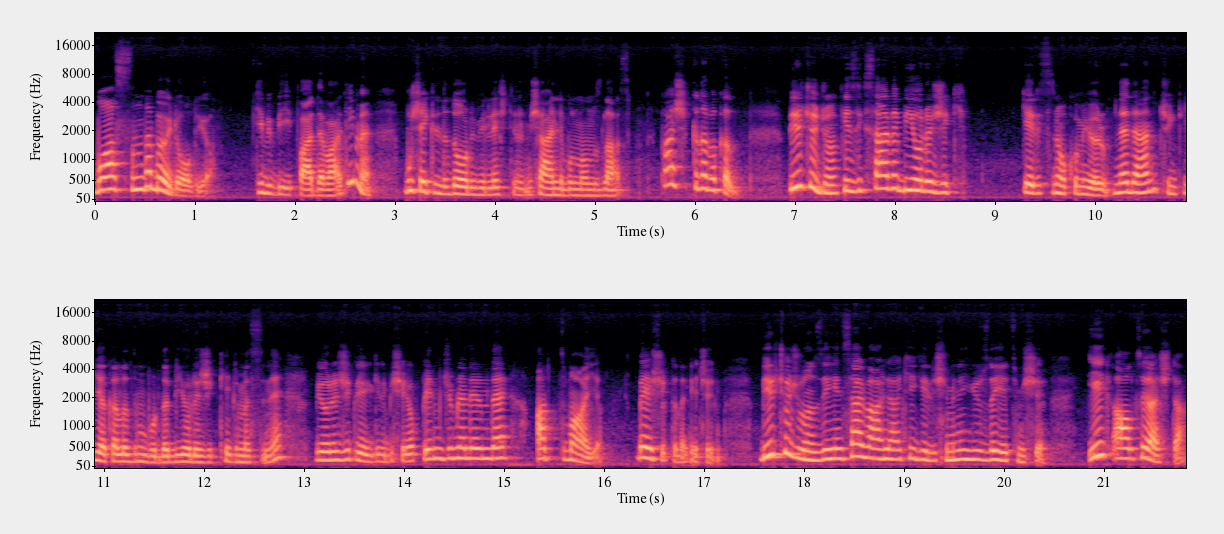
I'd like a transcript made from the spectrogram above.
bu aslında böyle oluyor gibi bir ifade var değil mi? Bu şekilde doğru birleştirilmiş halini bulmamız lazım. A bakalım. Bir çocuğun fiziksel ve biyolojik gerisini okumuyorum. Neden? Çünkü yakaladım burada biyolojik kelimesini. Biyolojikle ilgili bir şey yok benim cümlelerimde. Attım A'yı. B şıkkına geçelim. Bir çocuğun zihinsel ve ahlaki gelişiminin %70'i ilk 6 yaşta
